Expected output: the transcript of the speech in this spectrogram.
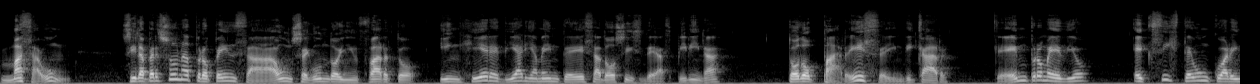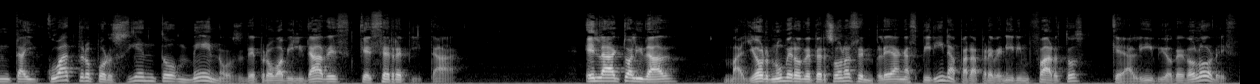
Más aún, si la persona propensa a un segundo infarto ingiere diariamente esa dosis de aspirina, todo parece indicar que en promedio existe un 44% menos de probabilidades que se repita. En la actualidad, mayor número de personas emplean aspirina para prevenir infartos que alivio de dolores.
